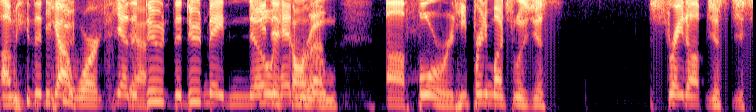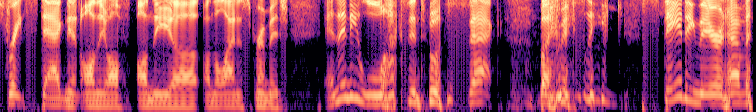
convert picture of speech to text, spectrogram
I mean, the He dude, got worked, Yeah, the yeah. dude, the dude made no He did call that. headroom uh, forward. He pretty much was just straight up, just just straight stagnant on the off on the uh, on the line of scrimmage, and then he lucks into a sack by basically standing there and having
